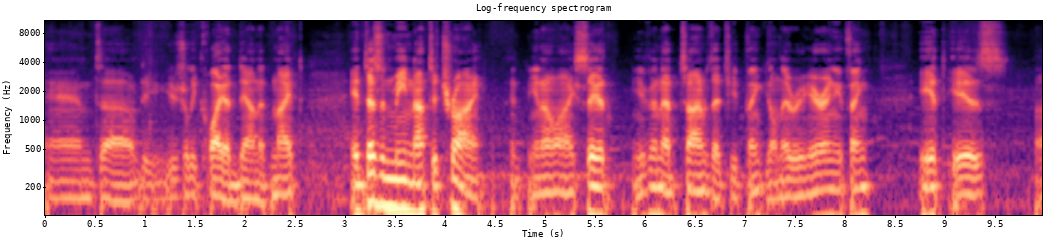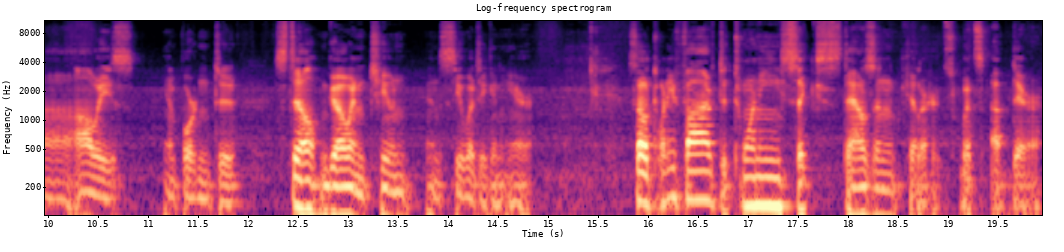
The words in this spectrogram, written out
and uh, they usually quiet down at night. It doesn't mean not to try. It, you know, I say it even at times that you think you'll never hear anything. It is uh, always important to still go and tune and see what you can hear. So 25 to 26,000 kilohertz. What's up there?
